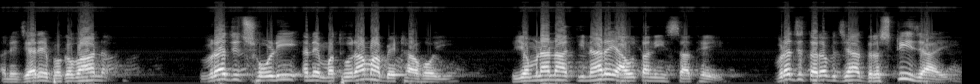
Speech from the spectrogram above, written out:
અને જ્યારે ભગવાન વ્રજ છોડી અને મથુરામાં બેઠા હોય, યમુનાના કિનારે આવતાની સાથે વ્રજ તરફ જ્યાં દ્રષ્ટિ જાય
